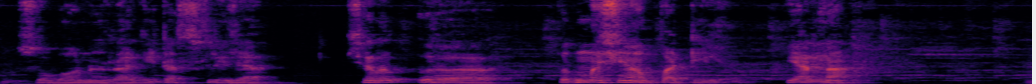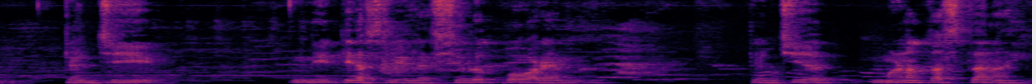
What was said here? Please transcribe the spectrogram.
होतं स्वभावानं रागीट असलेल्या शरद पद्मसिंह पाटील यांना त्यांचे नेते असलेल्या शरद पवार यांना त्यांच्या मनात असतानाही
